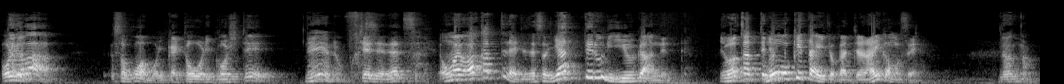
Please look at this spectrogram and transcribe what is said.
俺はそこはもう一回通り越して何やねんお前違う違うだってお前分かってないってそれやってる理由があんねんって。いや分かってる。儲けたいとかじゃないかもしれん。なんなん？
